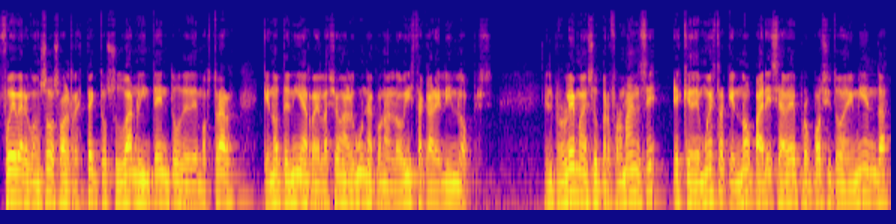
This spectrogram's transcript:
Fue vergonzoso al respecto su vano intento de demostrar que no tenía relación alguna con la lobista Carolín López. El problema de su performance es que demuestra que no parece haber propósito de enmienda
